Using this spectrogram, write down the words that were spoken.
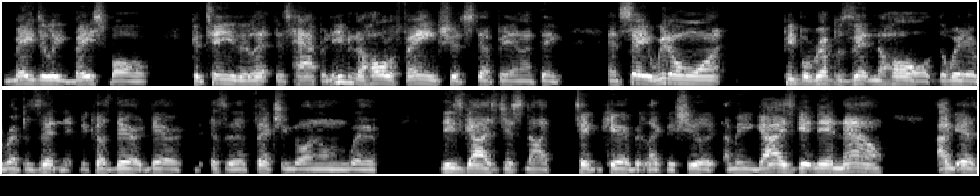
Major League Baseball continue to let this happen. Even the Hall of Fame should step in, I think, and say we don't want people representing the Hall the way they're representing it because there there is an affection going on where these guys just not taking care of it like they should. I mean, guys getting in now, I guess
